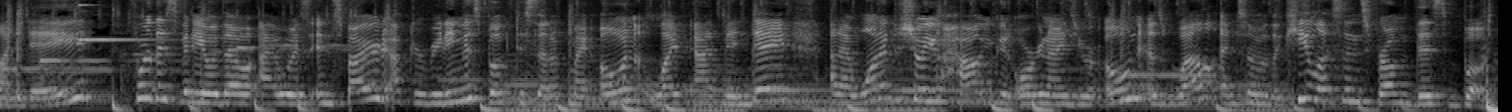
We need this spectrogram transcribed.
Monday. For this video though, I was inspired after reading this book to set up my own life admin day, and I wanted to show you how you can organize your own as well and some of the key lessons from this book.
